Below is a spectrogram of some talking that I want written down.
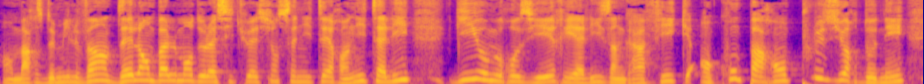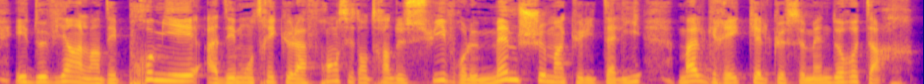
En mars 2020, dès l'emballement de la situation sanitaire en Italie, Guillaume Rosier réalise un graphique en comparant plusieurs données et devient l'un des premiers à démontrer que la France est en train de suivre le même chemin que l'Italie quelques semaines de retard.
